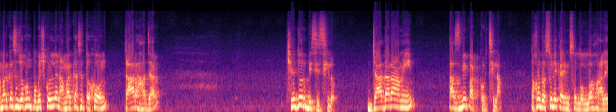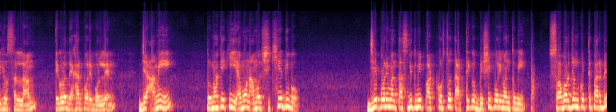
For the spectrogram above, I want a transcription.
আমার কাছে যখন প্রবেশ করলেন, আমার কাছে তখন চার হাজার খেজুর বিসি ছিল, যা দ্বারা আমি তাসবি পাঠ করছিলাম। তখন রসুল করিম সাল্লাহ আলহিহসাল্লাম এগুলো দেখার পরে বললেন যে, আমি তোমাকে কি এমন আমল শিখিয়ে দিব যে পরিমাণ তাসবি তুমি পাঠ করছ, তার থেকেও বেশি পরিমাণ তুমি সব অর্জন করতে পারবে।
